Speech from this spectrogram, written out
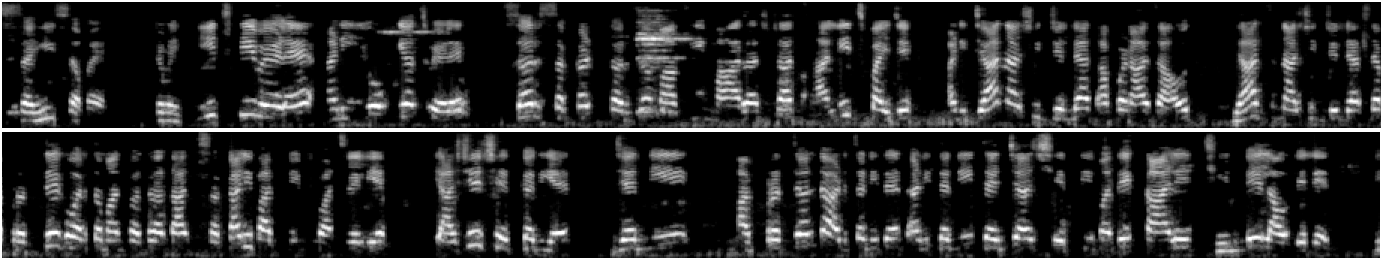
सही समय त्यामुळे हीच ती वेळ आहे आणि योग्यच वेळ आहे. सरसकट कर्जमाफी महाराष्ट्रात झालीच पाहिजे. आणि ज्या नाशिक जिल्ह्यात आपण आज आहोत ह्याच नाशिक जिल्ह्यातल्या प्रत्येक वर्तमानपत्रात आज सकाळी बातमी मी वाचलेली आहे. की असे शेतकरी आहेत ज्यांनी प्रचंड अडचणीत आहेत आणि त्यांनी त्यांच्या शेतीमध्ये काळे झेंडे लावलेले आहेत. मी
